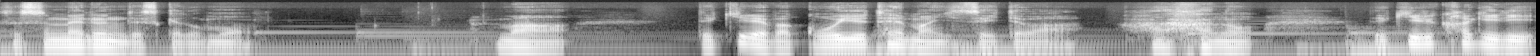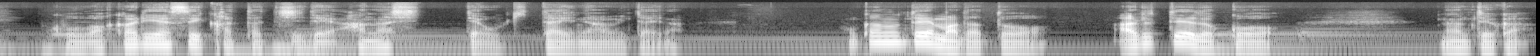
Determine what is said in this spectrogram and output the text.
進めるんですけども、まあ、できればこういうテーマについては、あの、できる限り、こう、わかりやすい形で話しておきたいな、みたいな。他のテーマだと、ある程度こう、なんていうか、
